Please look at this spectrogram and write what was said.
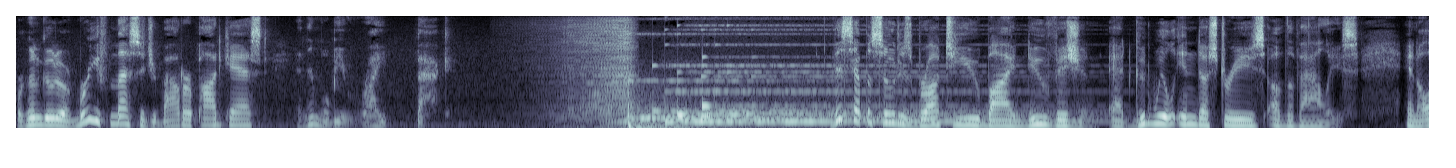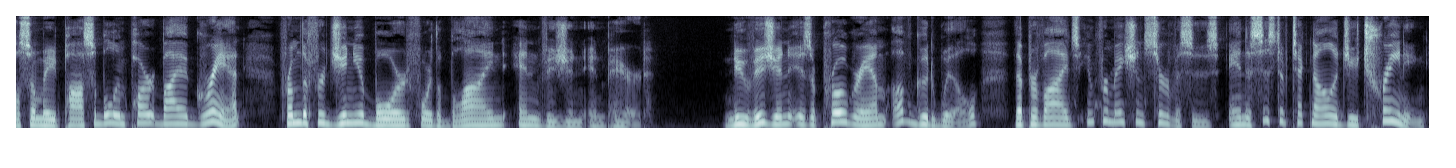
we're going to go to a brief message about our podcast, and then we'll be right back. This episode is brought to you by New Vision at Goodwill Industries of the Valleys, and also made possible in part by a grant from the Virginia Board for the Blind and Vision Impaired. New Vision is a program of Goodwill that provides information services and assistive technology training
